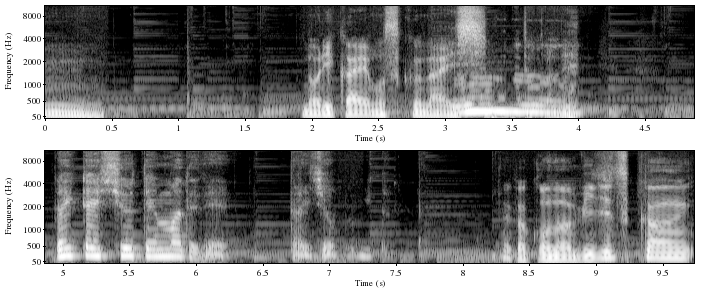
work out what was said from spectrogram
ん。乗り換えも少ないしとかね。だいたい終点までで大丈夫みたいななんかこの美術館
